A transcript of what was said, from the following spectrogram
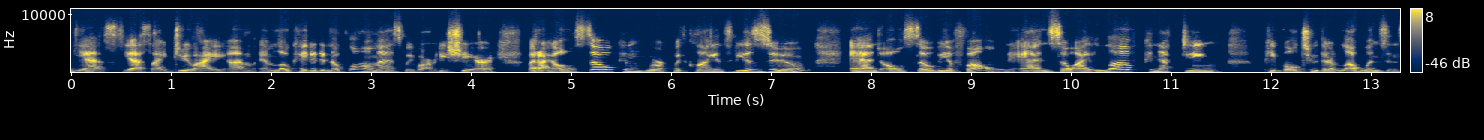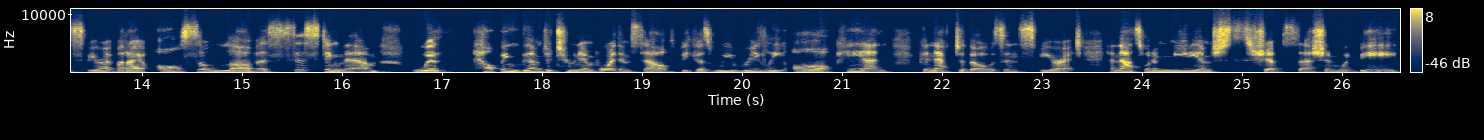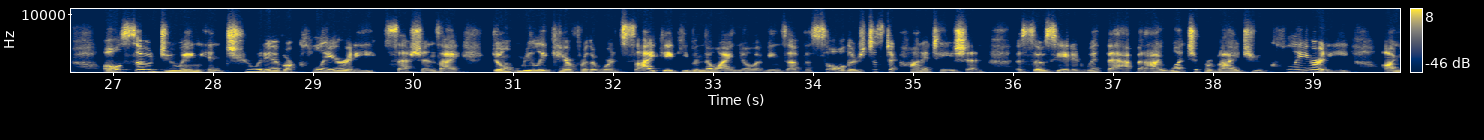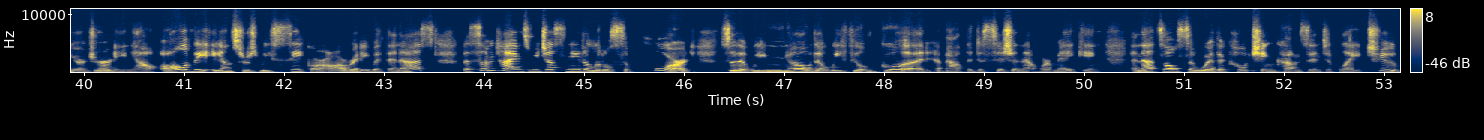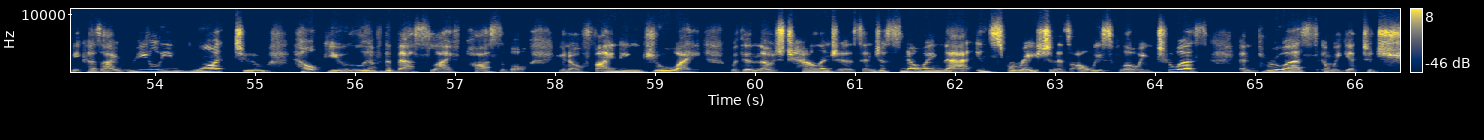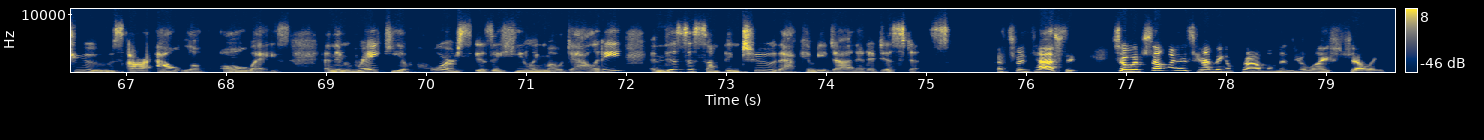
Yes, yes, I do. I um, am located in Oklahoma, as we've already shared, but I also can work with clients via Zoom and also via phone. And so I love connecting people to their loved ones in spirit, but I also love assisting them with helping them to tune in for themselves because we really all can connect to those in spirit. And that's what a mediumship session would be. Also, doing intuitive or clarity sessions. I don't really care for the word psychic, even though I know it means of the soul. There's just a connotation associated with that. But I want to provide you clarity on your journey. Now, all of the answers we seek are already within us, but sometimes we just need a little support so that we know that we feel good about the decision that we're making. And that's also where the coaching comes into play too, because I really want to help you live the best life possible. You know, finding joy within those challenges and just knowing that inspiration is always flowing to us and through us, and we get to choose our outlook always. And then Reiki, of course, is a healing modality. And this is something too that can be done at a distance. That's fantastic. So if someone is having a problem in their life, Shelly,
